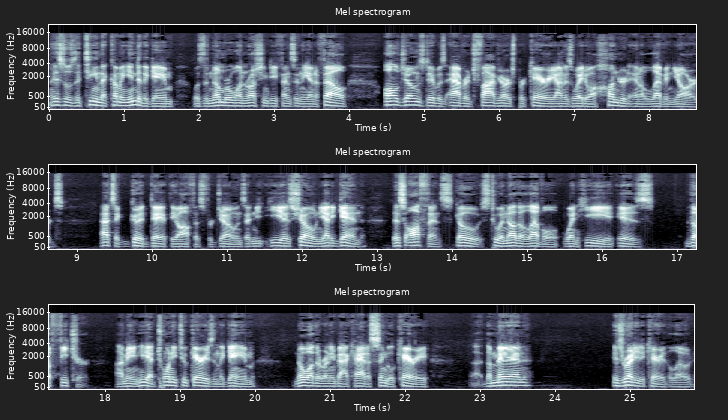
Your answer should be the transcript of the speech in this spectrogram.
This was a team that coming into the game was the number one rushing defense in the NFL. All Jones did was average five yards per carry on his way to 111 yards. That's a good day at the office for Jones. And he has shown yet again this offense goes to another level when he is the feature. I mean, he had 22 carries in the game. No other running back had a single carry. Uh, the man is ready to carry the load.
